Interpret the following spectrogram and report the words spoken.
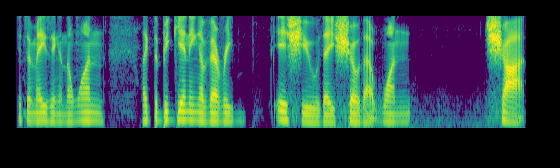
It's amazing, and the one, like the beginning of every issue, they show that one shot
